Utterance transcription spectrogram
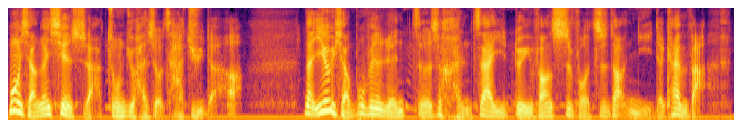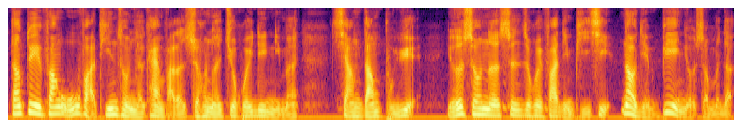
梦想跟现实啊，终究还是有差距的哈。那也有一小部分的人，则是很在意对方是否知道你的看法。当对方无法听从你的看法的时候呢，就会令你们相当不悦。有的时候呢，甚至会发点脾气，闹点别扭什么的，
